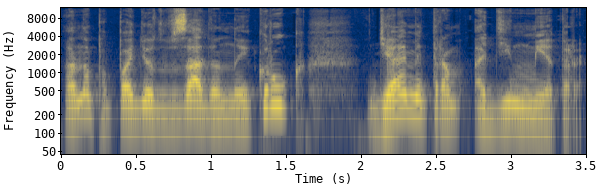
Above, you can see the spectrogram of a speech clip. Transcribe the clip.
она попадет в заданный круг диаметром 1 метр.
